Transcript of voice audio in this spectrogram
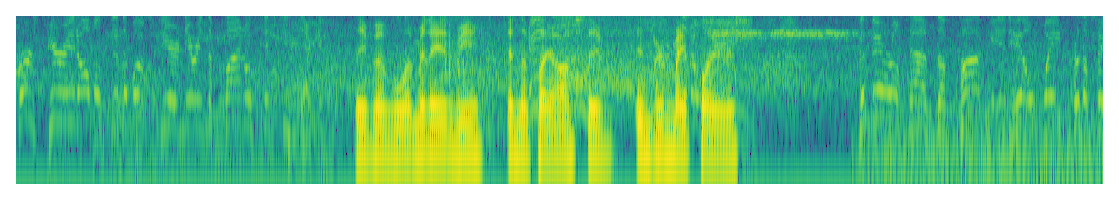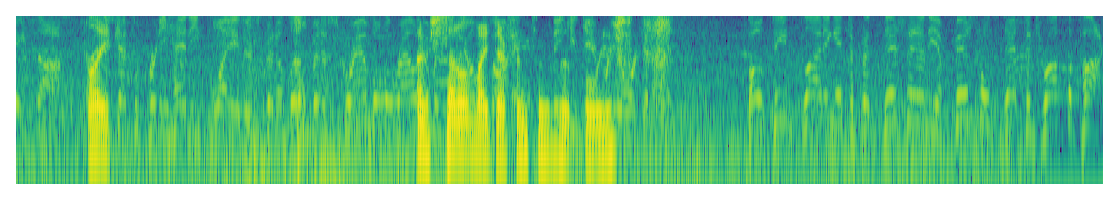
First period almost in the books here, nearing the final 60 seconds. They've eliminated me in the playoffs. They've injured my players. Viveros has the puck and he'll wait for the face-off. Like, that's a pretty heady play. There's been a little bit of scramble around I've settled my jumps on it, differences thinking with to Both teams gliding into position and the official set to drop the puck.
